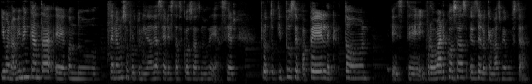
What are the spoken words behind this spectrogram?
y bueno, a mí me encanta eh, cuando tenemos oportunidad de hacer estas cosas, ¿no? De hacer prototipos de papel, de cartón, este, y probar cosas es de lo que más me gusta.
